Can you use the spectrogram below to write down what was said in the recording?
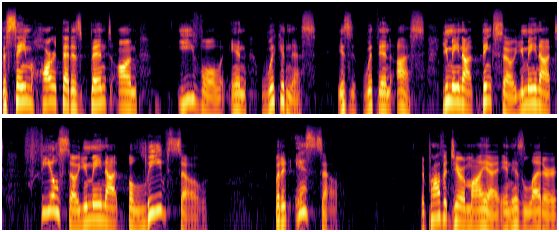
the same heart that is bent on evil and wickedness is within us. You may not think so, you may not feel so, you may not believe so, but it is so. The prophet Jeremiah, in his letter,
